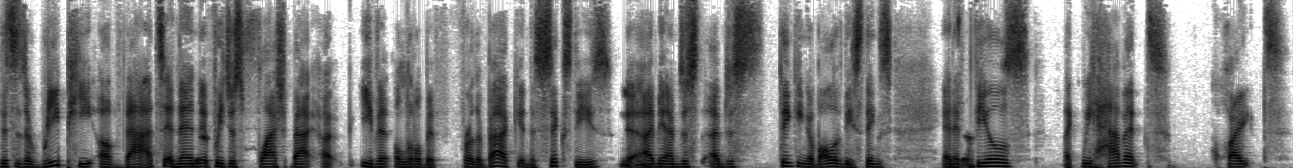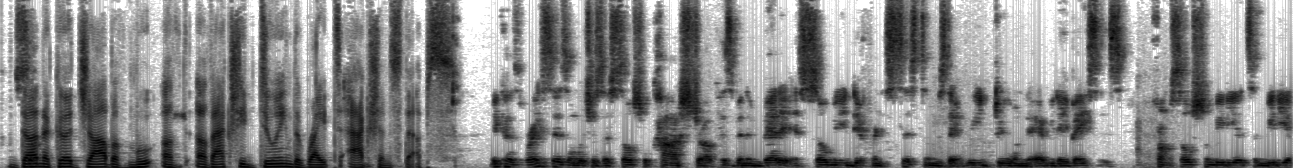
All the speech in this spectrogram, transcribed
this is a repeat of that. And then if we just flash back uh, even a little bit further back in the 60s, I mean, I'm just I'm just thinking of all of these things, and it feels like we haven't quite done a good job of mo- of of actually doing the right action steps. Because racism, which is a social construct, has been embedded in so many different systems that we do on an everyday basis. From social media to media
